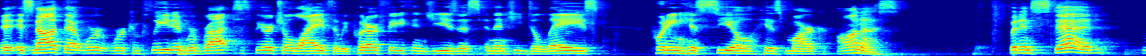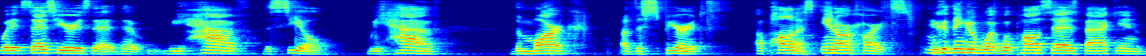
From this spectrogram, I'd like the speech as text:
It's not that we're, we're completed, we're brought to spiritual life, that we put our faith in Jesus, and then he delays putting his seal, his mark on us. But instead, what it says here is that, that we have the seal, we have the mark of the Spirit upon us in our hearts. You could think of what, what Paul says back in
